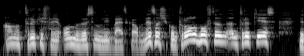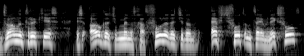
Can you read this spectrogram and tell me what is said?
Allemaal trucjes van je onbewuste om niet bij te komen. Net zoals je controlebehoefte een, een trucje is, je dwang een trucje is, is ook dat je op het moment dat gaat voelen, dat je dan eventjes voelt en meteen weer niks voelt,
